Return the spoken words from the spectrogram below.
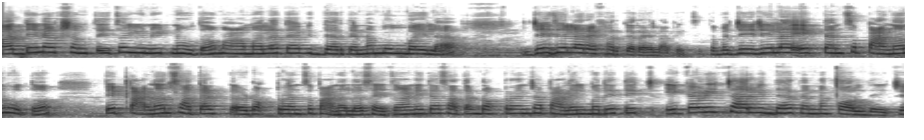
अध्ययन अक्षमतेचं युनिट नव्हतं. मग आम्हाला त्या विद्यार्थ्यांना मुंबईला जे जेला रेफर करायला लागायचं. तर मग जे जेला एक त्यांचं पॅनल होतं ते पॅनल सात आठ डॉक्टरांचं पॅनल असायचं आणि त्या सात आठ डॉक्टरांच्या पॅनलमध्ये ते एकावेळी चार विद्यार्थ्यांना कॉल द्यायचे.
